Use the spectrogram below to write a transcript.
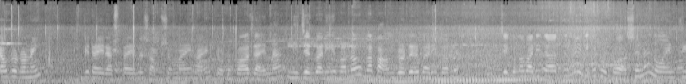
একটাও টোটো নেই, যেটা এই রাস্তায় এলে সবসময় হয়। টোটো পাওয়া যায় না। নিজের বাড়ি বলো বা পাউন্ড রোডের বাড়ি বলো যে কোনো বাড়ি যাওয়ার জন্য এদিকে টোটো আসে না নো এন্ট্রি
